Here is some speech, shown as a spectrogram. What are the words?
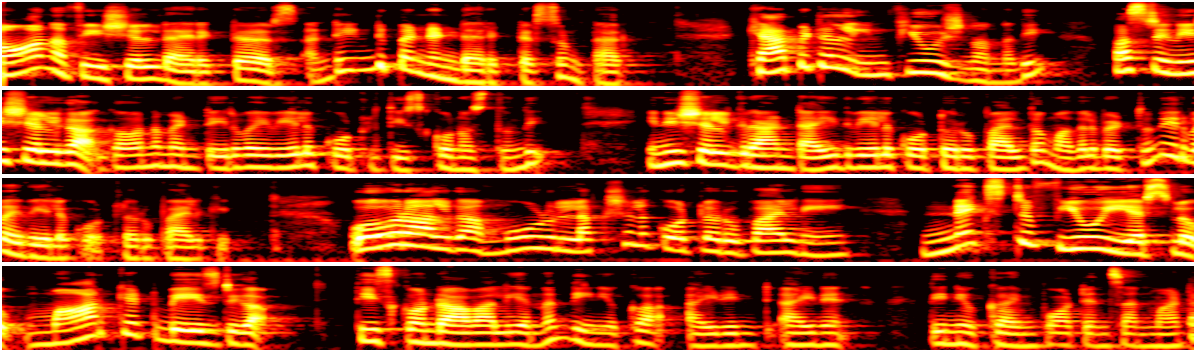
non official directors అంటే ఇండిపెండెంట్ డైరెక్టర్స్ ఉంటారు. క్యాపిటల్ ఇన్ఫ్యూజన్ అన్నది ఫస్ట్ ఇనీషియల్గా గవర్నమెంట్ ఇరవై వేల కోట్లు తీసుకొని వస్తుంది. ఇనీషియల్ గ్రాంట్ ఐదు వేల కోట్ల రూపాయలతో మొదలుపెడుతుంది ఇరవై వేల కోట్ల రూపాయలకి. ఓవరాల్గా మూడు లక్షల కోట్ల రూపాయలని నెక్స్ట్ ఫ్యూ ఇయర్స్లో మార్కెట్ బేస్డ్గా తీసుకొని రావాలి అన్నది దీని యొక్క ఐడెంటి ఐడె దీని యొక్క ఇంపార్టెన్స్ అన్నమాట.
